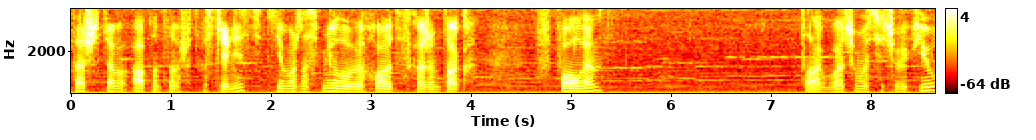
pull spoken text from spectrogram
перше треба апнути нам швидкострільність. Тоді можна сміло виходити, скажімо так, в поле. Так, бачимо січовиків.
